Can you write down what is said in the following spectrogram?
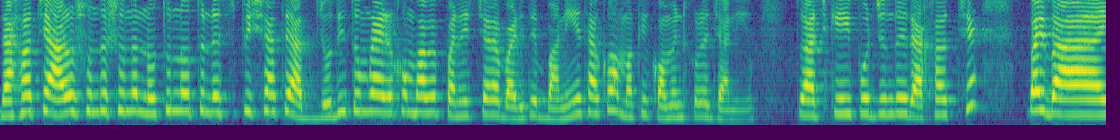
দেখা হচ্ছে আরও সুন্দর সুন্দর নতুন নতুন রেসিপির সাথে। আর যদি তোমরা এরকমভাবে পানির চারা বাড়িতে বানিয়ে থাকো, আমাকে কমেন্ট করে জানিও। তো আজকে এই পর্যন্তই। দেখা হচ্ছে। বাই বাই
